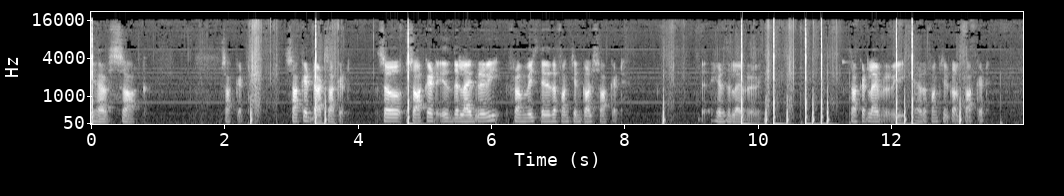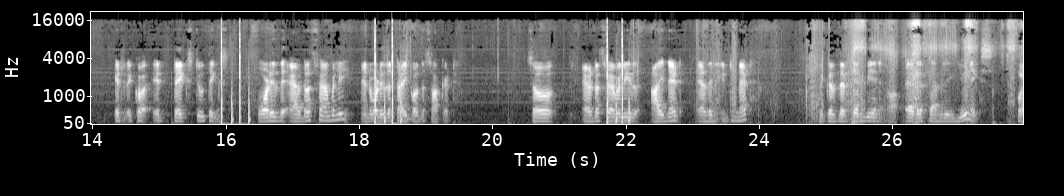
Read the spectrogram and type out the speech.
You have sock, socket, socket.socket. Socket. So socket is the library from which there is a function called socket. Here's the library socket library has a function called socket. It it takes two things. What is the address family and what is the type of the socket. So address family is INET as an internet because there can be an uh, address family in Unix for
